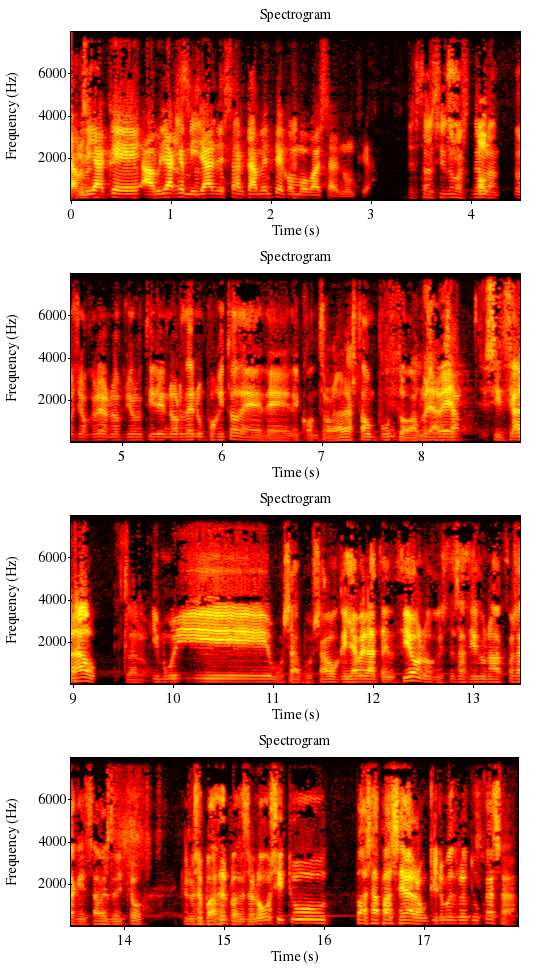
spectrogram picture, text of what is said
habría que habría que mirar exactamente cómo va esa denuncia. Están siendo bastante blanditos, yo creo, ¿no? Yo creo que tienen orden un poquito de, de- de controlar hasta un punto. Hombre, a ver, sinceramente, claro. Y muy, o sea, pues algo que llame la atención o que estés haciendo una cosa que sabes de hecho que no se puede hacer. Pero desde luego, si tú vas a pasear a un kilómetro de tu casa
